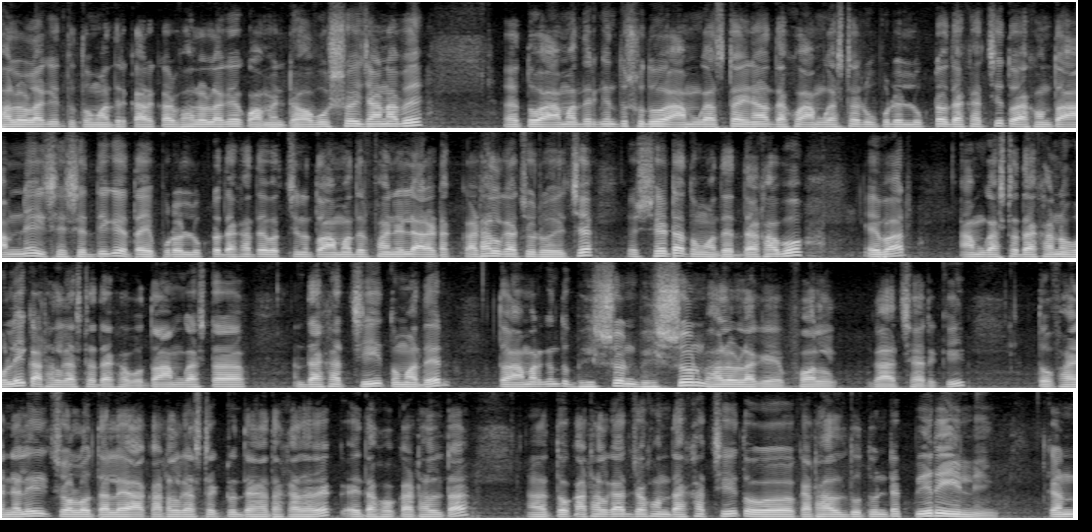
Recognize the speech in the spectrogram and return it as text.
ভালো লাগে। তো তোমাদের কার কার ভালো লাগে কমেন্টে অবশ্যই জানাবে। তো আমাদের কিন্তু শুধু আম গাছটাই না, দেখো, আম গাছটার উপরের লুকটাও দেখাচ্ছি। তো এখন তো আম নেই শেষের দিকে, তাই পুরো লুকটা দেখাতে পারছি না। তো আমাদের ফাইনালি আরেকটা কাঁঠাল গাছও রয়েছে সেটা তোমাদের দেখাবো। এবার আম গাছটা দেখানো হলেই কাঁঠাল গাছটা দেখাবো। তো আম গাছটা দেখাচ্ছি তোমাদের। তো আমার কিন্তু ভীষণ ভীষণ ভালো লাগে ফল গাছ আর কি। তো ফাইনালি চলো তাহলে কাঁঠাল গাছটা একটু দেখা দেখা যাবে এই দেখো কাঁঠালটা। তো কাঁঠাল গাছ যখন দেখাচ্ছি, তো কাঁঠাল দু তিনটে পেরেই নিই। কারণ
